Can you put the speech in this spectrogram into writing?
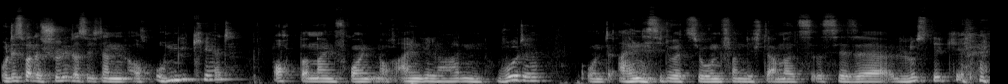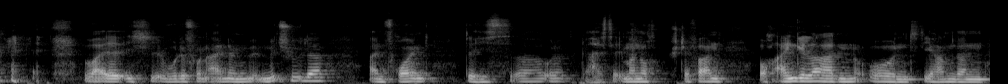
Und das war das Schöne, dass ich dann auch umgekehrt auch bei meinen Freunden auch eingeladen wurde. Und eine Situation fand ich damals sehr, sehr lustig, weil ich wurde von einem Mitschüler, ein Freund, der hieß, äh, oder der heißt ja immer noch Stefan, auch eingeladen und die haben dann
